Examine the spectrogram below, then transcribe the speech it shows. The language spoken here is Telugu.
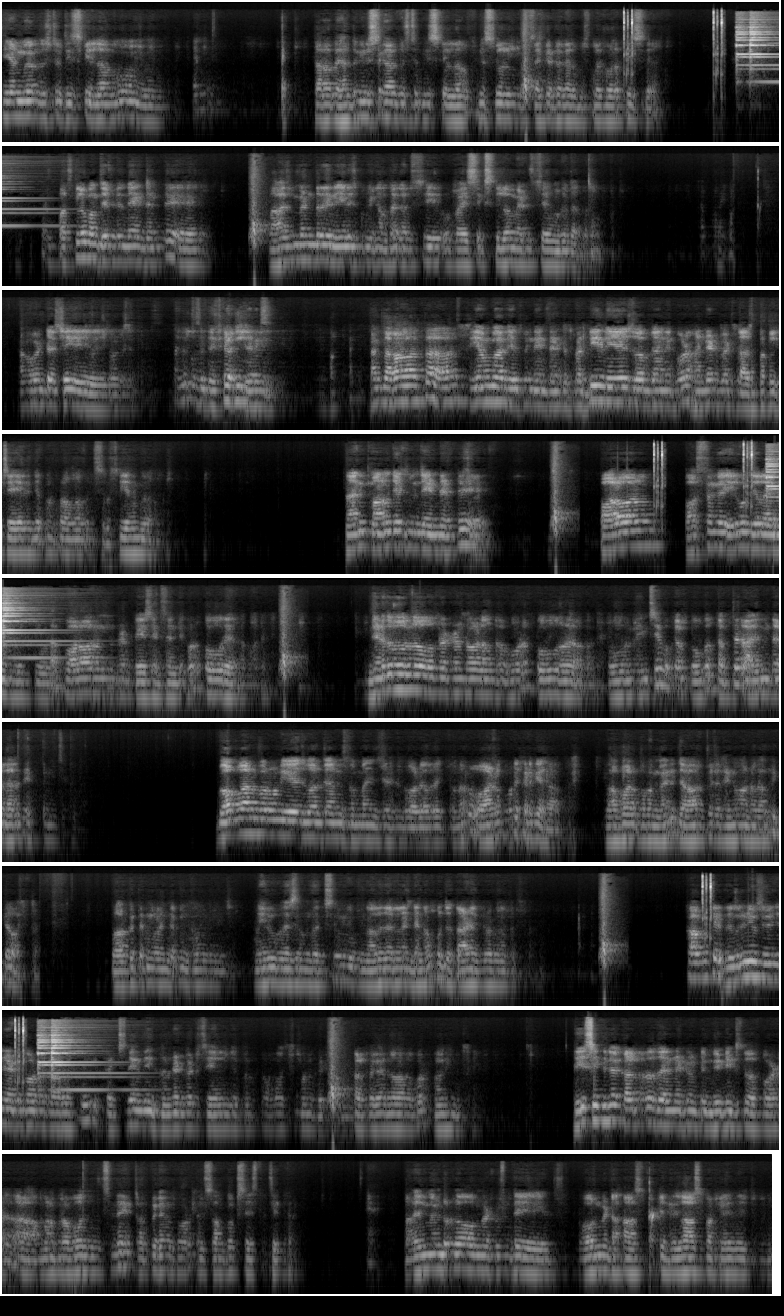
సీఎం గారి దృష్టికి తీసుకెళ్ళాము. తర్వాత హెల్త్ మినిస్టర్ గారి దృష్టికి తీసుకెళ్ళాం ప్రిన్సిపల్ సెక్రటరీ గారి దృష్టిలో కూడా తీసుకెళ్ళాం. ఫస్ట్లో మనం చెప్పింది ఏంటంటే రాజమండ్రి నియోజకవర్గం అంతా కలిసి ఒక ఫైవ్ సిక్స్ కిలోమీటర్స్ ఉండదు అక్కడ. కాబట్టి వచ్చి డిస్కషన్ జరిగింది. దాని తర్వాత సీఎం గారు చెప్పింది ఏంటంటే ప్రతి నియోజకవర్గానికి కూడా హండ్రెడ్ బెడ్స్ హాస్పిటల్ చేయాలని చెప్పిన ప్రోగ్రామ్స్ సీఎం గారు. దానికి మనం చెప్పింది ఏంటంటే పోలవరం వాస్తవంగా ఏలూరు జిల్లా అయినప్పటికీ కూడా పోలవరం పేషెంట్స్ అంటే కూడా కొవ్వూరు అన్నమాట. నిడదవోలులో ఉన్నటువంటి వాళ్ళందరూ కూడా కొవ్వూరు కొవ్వూరు నుంచి ఒక కొవ్వూరు తప్పితే రాజమండ్రి వెళ్ళాలని గోపాలపురం నియోజకవర్గానికి సంబంధించినటువంటి వాళ్ళు ఎవరైతే ఉన్నారో వాళ్ళు కూడా ఇక్కడికే రావాలి. గోపాలపురం కానీ జవాహర్పేట రెండు మండలాలు ఇక్కడే వస్తారు ద్వారకతిరం అంటే కొంచెం నీరు ప్రదేశం ఉండొచ్చు నల్లజర్లు అంటేనో కొంచెం తాడేపూర్ కాబట్టి రెవెన్యూ డివిజన్ హెడ్ క్వార్టర్ కాబట్టి ఖచ్చితంగా దీనికి హండ్రెడ్ పెట్టి చేయాలని చెప్పి ప్రభుత్వం మనం పెట్టాం కలెక్టర్ గారి ద్వారా కూడా రీసెంట్గా రీసెంట్ కలెక్టర్ జరిగినటువంటి మీటింగ్స్లో కూడా మన ప్రపోజల్స్ని ని కూడా సపోర్ట్ చేస్తూ చెప్పారు. రాజమండ్రిలో ఉన్నటువంటి గవర్నమెంట్ హాస్పిటల్ జిల్లా హాస్పిటల్ ఏదైతే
